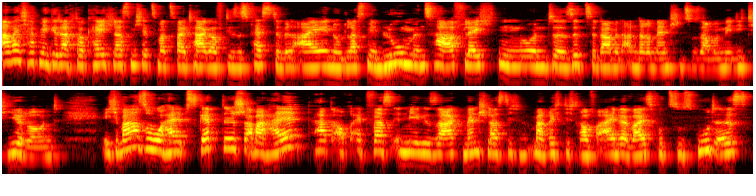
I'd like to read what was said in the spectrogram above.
Aber ich habe mir gedacht, okay, ich lasse mich jetzt mal zwei Tage auf dieses Festival ein und lass mir Blumen ins Haar flechten und äh, sitze da mit anderen Menschen zusammen und meditiere. Und ich war so halb skeptisch, aber halb hat auch etwas in mir gesagt, Mensch, lass dich mal richtig drauf ein, wer weiß, wozu es gut ist.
